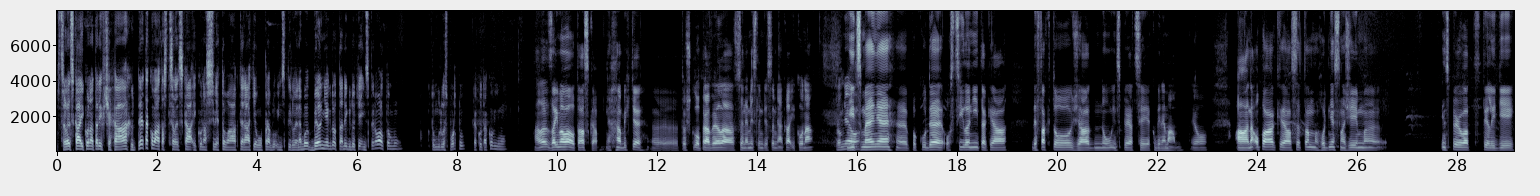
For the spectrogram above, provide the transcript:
střelecká ikona tady v Čechách. Kde je taková ta střelecká ikona světová, která tě opravdu inspiruje? Nebo byl někdo tady, kdo tě inspiroval k tomu, k tomuhle sportu jako takovému? Ale zajímavá otázka. Já bych tě e, trošku opravil a si nemyslím, že jsem nějaká ikona. Pro mě jo. Nicméně, eh, pokud jde o střílení, tak já de facto žádnou inspiraci jakoby nemám. Jo? A naopak já se tam hodně snažím eh, inspirovat ty lidi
